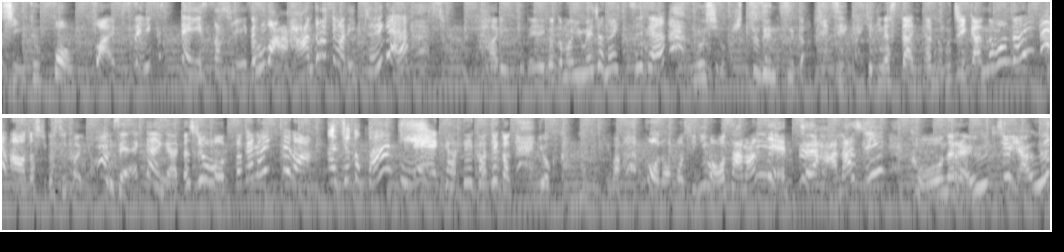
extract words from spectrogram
シーズン456テイストシーズン100ってまでいっちゃうかハリウッドで映画化も夢じゃないっつうか。むしろ必然つうか。世界的なスターになるのも時間の問題。私が世界の世界が私をほっとかないってのあちょっとパンティてかてかてかよく考えてみればこの星にも収まんねえっつう話。こうなら宇宙や宇宙。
